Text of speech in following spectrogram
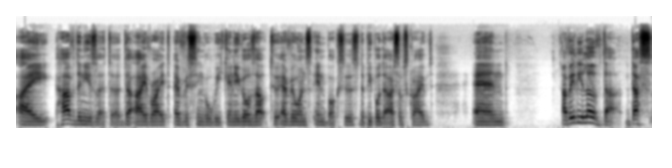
I have the newsletter that I write every single week and it goes out to everyone's inboxes, the people that are subscribed. And I really love that. That's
